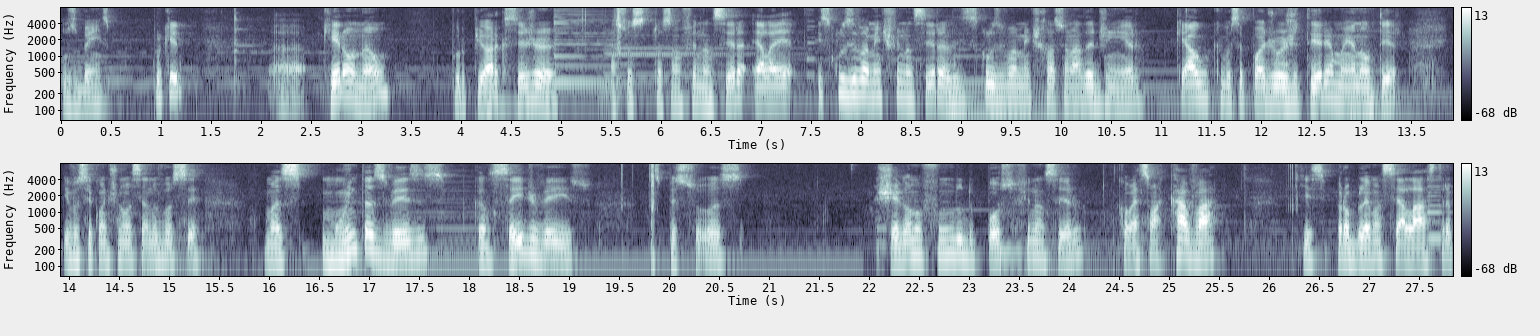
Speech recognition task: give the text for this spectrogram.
os bens. Porque, uh, queira ou não, por pior que seja a sua situação financeira, ela é exclusivamente financeira, ela é exclusivamente relacionada a dinheiro, que é algo que você pode hoje ter e amanhã não ter, e você continua sendo você. Mas muitas vezes, cansei de ver isso, as pessoas chegam no fundo do poço financeiro e começam a cavar e esse problema se alastra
